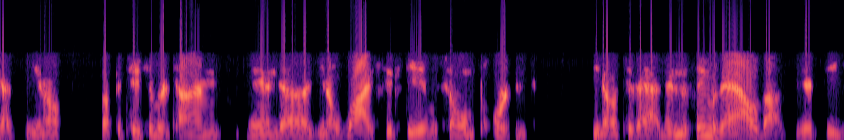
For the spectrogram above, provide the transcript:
at you know a particular time, and uh, you know why '68 was so important, you know, to that. And the thing with Al about it, he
